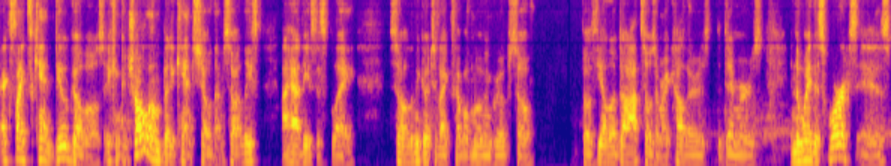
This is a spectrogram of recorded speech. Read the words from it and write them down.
xLights can't do gobos. It can control them, but it can't show them. So at least I have these display. So let me go to like a couple moving groups. So those yellow dots, those are my colors, the dimmers. And the way this works is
